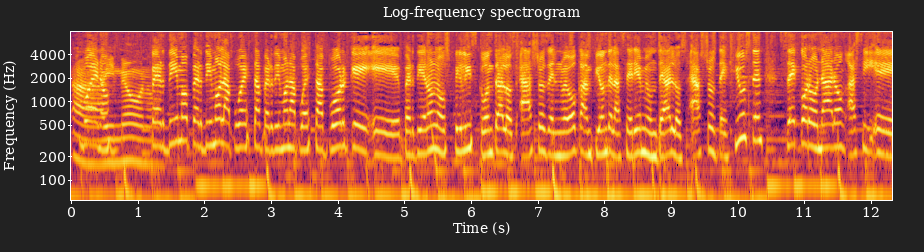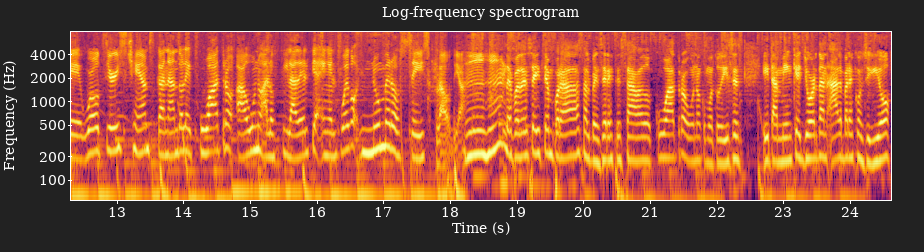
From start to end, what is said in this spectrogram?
bueno, no, no. perdimos, perdimos la apuesta, perdimos la apuesta porque eh, perdieron los Phillies contra los Astros, el nuevo campeón de la Serie Mundial, los Astros de Houston, se coronaron así eh, World Series Champs, ganándole 4 a 1 a los Philadelphia en el juego número 6, Claudia. Después de seis temporadas, al vencer este sábado 4 a 1, como tú dices, y también que Jordan Álvarez consiguió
